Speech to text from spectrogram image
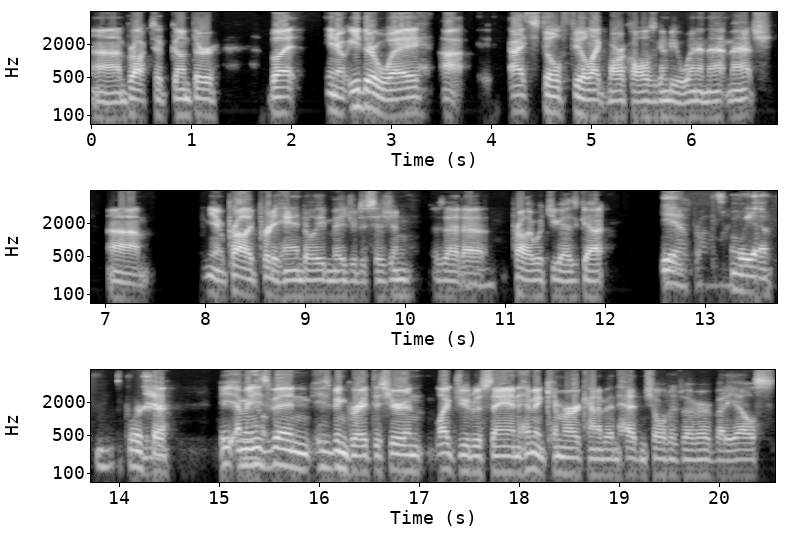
Uh, Brock took Gunther, but you know either way, uh, I still feel like Mark Hall is going to be winning that match. Um, you know, probably pretty handily. Major decision. Is that uh, probably what you guys got? Yeah. probably. Oh yeah, for sure. Yeah. He, I mean, he's been he's been great this year, and like Jude was saying, him and Kimmer are kind of been head and shoulders over everybody else.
